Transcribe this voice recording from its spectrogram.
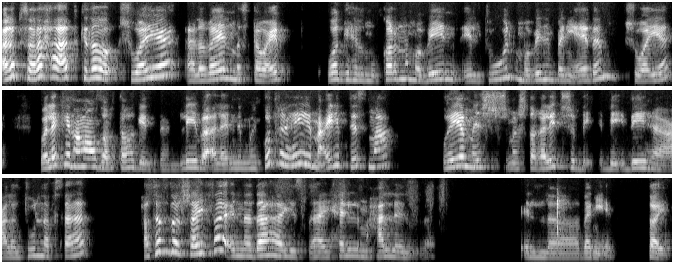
أنا بصراحة قعدت كده شوية على بال ما استوعبت وجه المقارنة ما بين الtool وما بين البني آدم شوية، ولكن أنا عذرتها جدًا، ليه بقى؟ لإن من كتر هي يا عيني بتسمع وهي مش ما اشتغلتش ب بإيديها على الtool نفسها، هتفضل شايفة إن ده هيحل محل ال البني آدم. طيب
